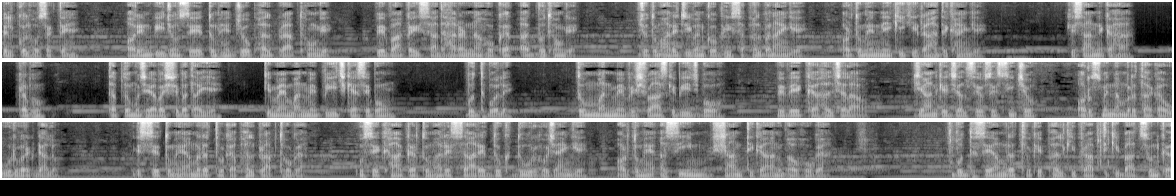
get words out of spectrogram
बिल्कुल हो सकते हैं, और इन बीजों से तुम्हें जो फल प्राप्त होंगे, वे वाकई साधारण न होकर अद्भुत होंगे। जो तुम्हारे जीवन को भी सफल बनाएँगे और तुम्हें नेकी की राह दिखाएँगे। किसान ने कहा, प्रभु, तब तो मुझे अवश्य बताइए कि मैं मन में बीज कैसे बोऊं? बुद्ध बोले, तुम मन में विश्वास के बीज बो, विवेक का हल चलाओ, ज्ञान के जल से उसे सींचो और उसमें नम्रता का उर्वरक डालो। इससे तुम्हें अमृत्व का फल प्राप्त होगा। उसे खाकर तुम्हारे सारे दुख दूर हो जाएँगे और तुम्हें असीम शांति का अनुभव होगा। बुद्ध से अमृत्व के फल की प्राप्ति की बात सुनकर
